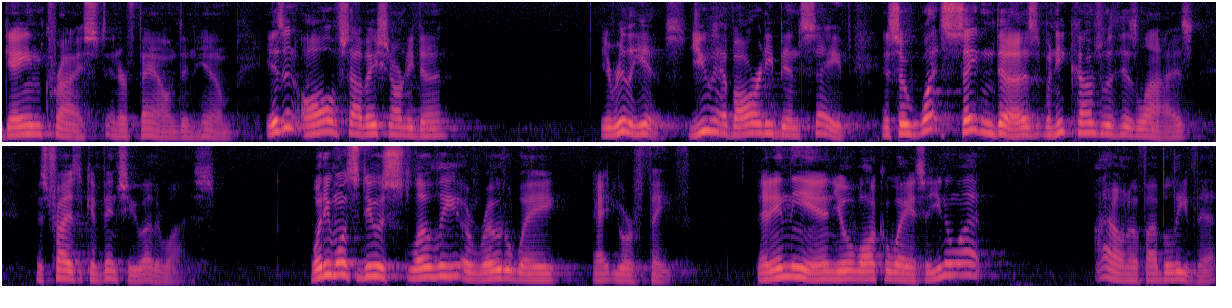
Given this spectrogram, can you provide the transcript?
gain Christ and are found in him. Isn't all of salvation already done? It really is. You have already been saved. And so, what Satan does when he comes with his lies is tries to convince you otherwise. What he wants to do is slowly erode away at your faith. That in the end, you'll walk away and say, you know what? I don't know if I believe that.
